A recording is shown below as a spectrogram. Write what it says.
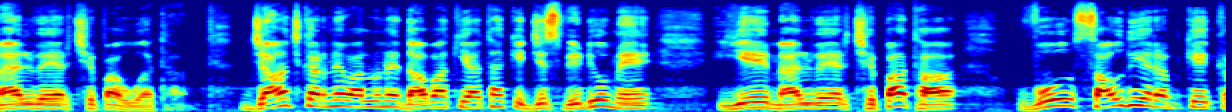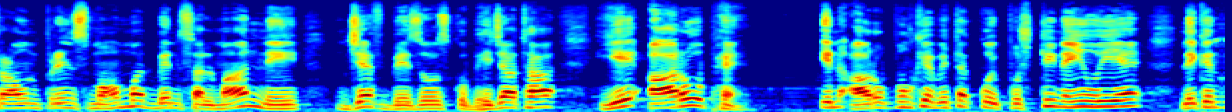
मैलवेयर छिपा हुआ था। जाँच करने वालों ने दावा किया था कि जिस वीडियो में यह मैलवेयर छिपा था, वो सऊदी अरब के crown prince Mohammed bin Salman ने जेफ बेजोस को भेजा था। ये आरोप हैं। इन आरोपों की अभी तक कोई पुष्टि नहीं हुई है, लेकिन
